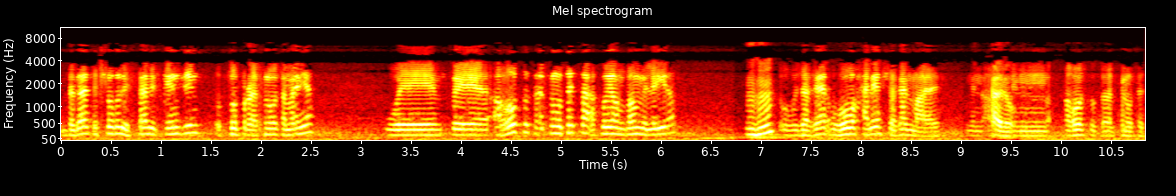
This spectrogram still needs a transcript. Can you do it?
بدأت الشغل الفعلي في كنجن أكتوبر 2008 وفي أغسطس 2009 أخويا انضم ليا. وشغال وهو حاليا شغال معايا من. حلو. من أغسطس 2009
